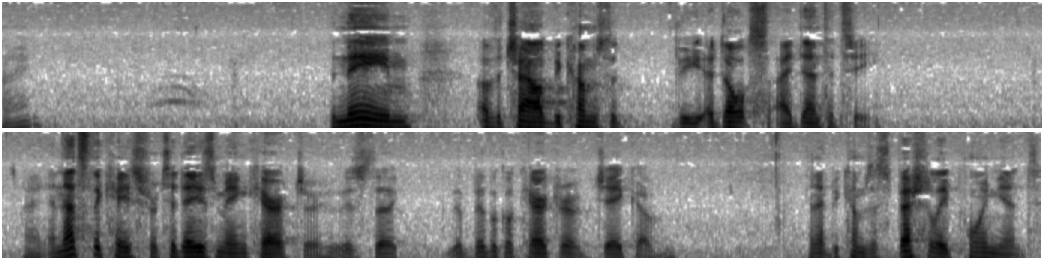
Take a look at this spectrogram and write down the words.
right? The name of the child becomes the, the adult's identity. Right? And that's the case for today's main character, who is the, the biblical character of Jacob. And it becomes especially poignant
